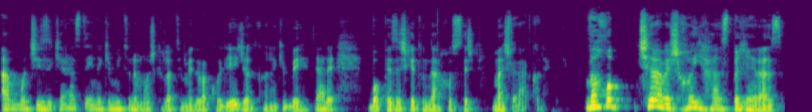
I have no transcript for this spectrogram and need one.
اما چیزی که هست اینه که می‌تونه مشکلات معده و کلیه ایجاد کنه که بهتره با پزشکتون در خصوصش مشورت کنید. و خب چه روش هایی هست به غیر از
